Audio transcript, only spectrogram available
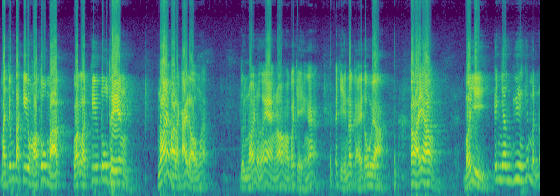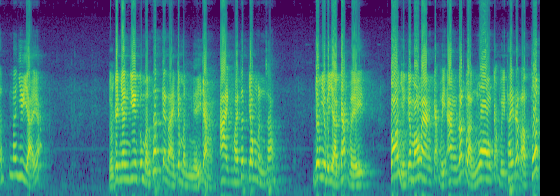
mà chúng ta kêu họ tu mật hoặc là kêu tu thiền, nói họ là cãi lộn á. Đừng nói nữa nha nó họ có chuyện á, cái chuyện đó kệ tôi à. Có phải không? Bởi vì cái nhân duyên của mình nó nó như vậy á. Rồi cái nhân duyên của mình thích cái này, cái mình nghĩ rằng ai cũng phải thích giống mình sao? Giống như bây giờ các vị, có những cái món ăn các vị ăn rất là ngon, các vị thấy rất là thích.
